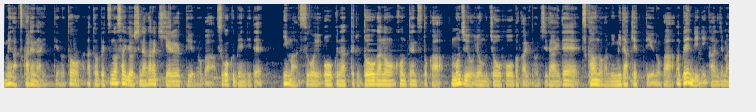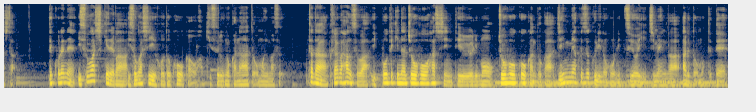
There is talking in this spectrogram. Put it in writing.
目が疲れないっていうのと、あと別の作業しながら聞けるっていうのがすごく便利で、今すごい多くなってる動画のコンテンツとか文字を読む情報ばかりの時代で使うのが耳だけっていうのが、ま便利に感じました。で、これね、忙しければ忙しいほど効果を発揮するのかなと思います。ただ、クラブハウスは一方的な情報発信っていうよりも、情報交換とか人脈作りの方に強い一面があると思ってて、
